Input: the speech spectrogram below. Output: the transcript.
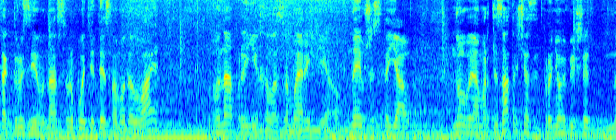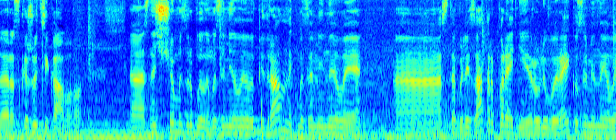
Так, друзі, у нас в роботі Tesla Model Y. Вона приїхала з Америки, в неї вже стояв новий амортизатор. Зараз про нього більше розкажу цікавого. Е, Значить, що ми зробили? Ми замінили підрамник, ми замінили е, стабілізатор передній, рульову рейку замінили.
